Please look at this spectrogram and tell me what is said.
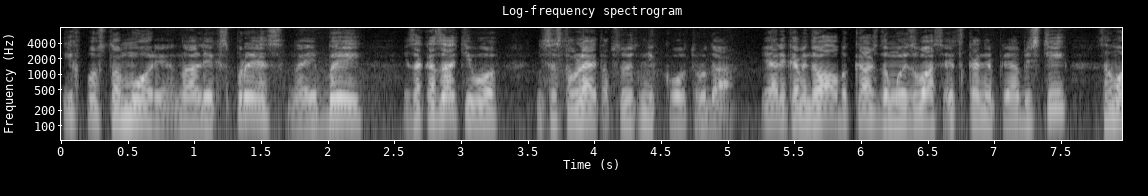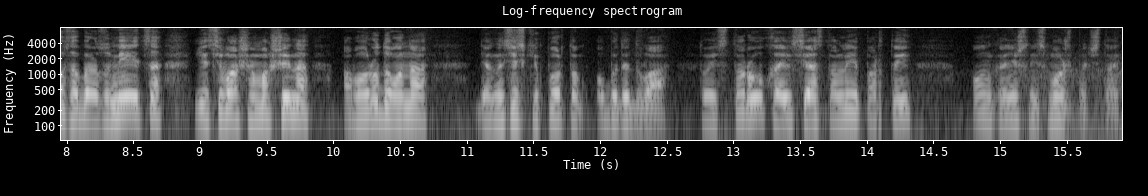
Их просто море на Алиэкспресс, на eBay. И заказать его не составляет абсолютно никакого труда. Я рекомендовал бы каждому из вас этот сканер приобрести. Само собой разумеется, если ваша машина оборудована диагностическим портом ОБД-2. То есть старуха и все остальные порты он, конечно, не сможет почитать.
